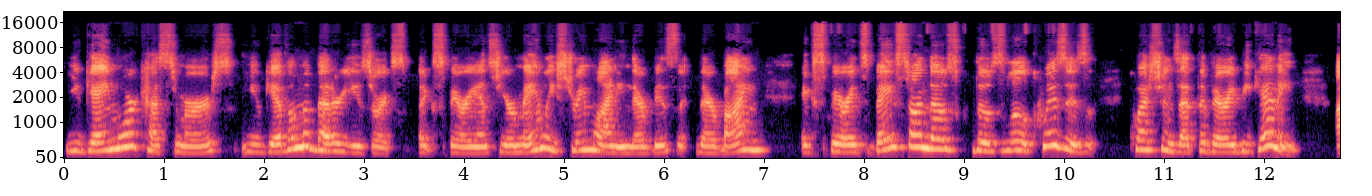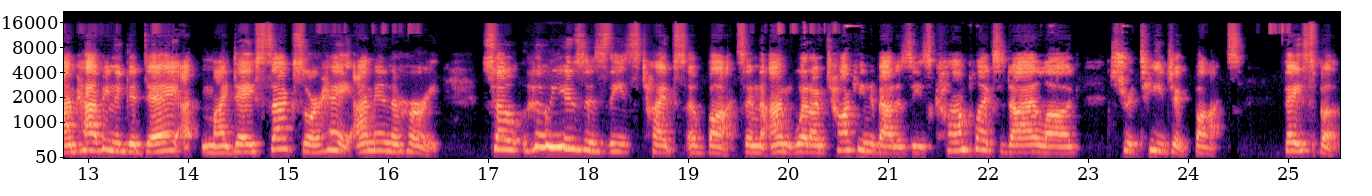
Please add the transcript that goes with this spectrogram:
You gain more customers, you give them a better user ex- experience. You're mainly streamlining their business, their buying experience based on those those little quizzes questions at the very beginning. I'm having a good day, my day sucks, or hey, I'm in a hurry. So who uses these types of bots? And I'm what I'm talking about is these complex dialogue strategic bots. Facebook,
